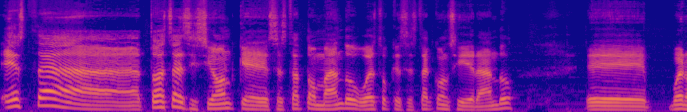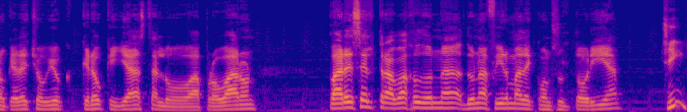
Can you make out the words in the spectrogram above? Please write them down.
esta, toda esta decisión que se está tomando o esto que se está considerando, eh, bueno, que de hecho yo creo que ya hasta lo aprobaron, parece el trabajo de una, de una firma de consultoría. Sí.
